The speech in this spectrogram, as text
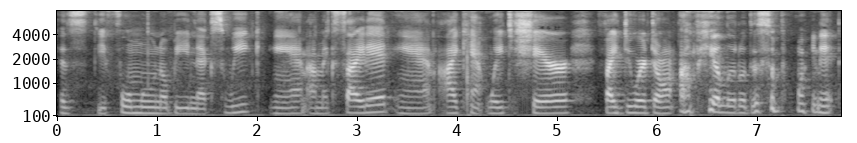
because the full moon will be next week and I'm excited and I can't wait to share. If I do or don't, I'll be a little disappointed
